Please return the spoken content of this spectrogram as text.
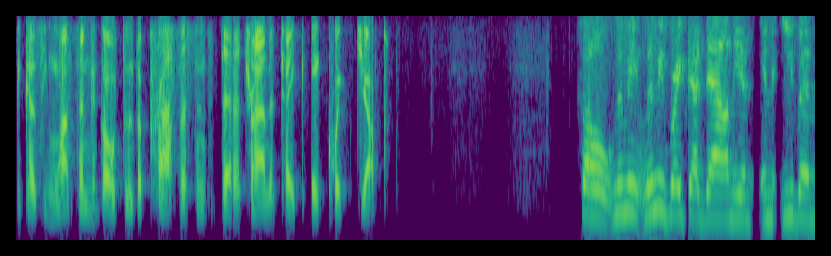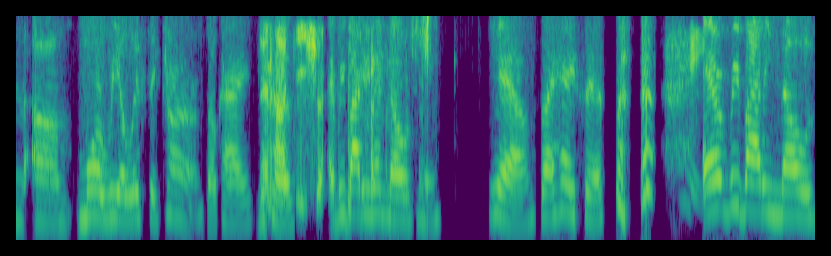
because he wants them to go through the process instead of trying to take a quick jump. So let me let me break that down in in even um, more realistic terms, okay? and hi, Keisha. everybody that knows me, yeah, but hey, sis, Hey. everybody knows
